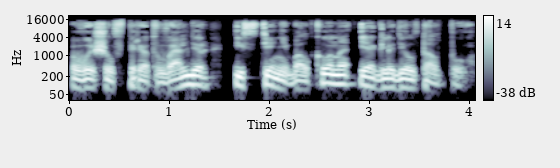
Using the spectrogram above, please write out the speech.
Вышел вперед Вальдер из тени балкона и оглядел толпу.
